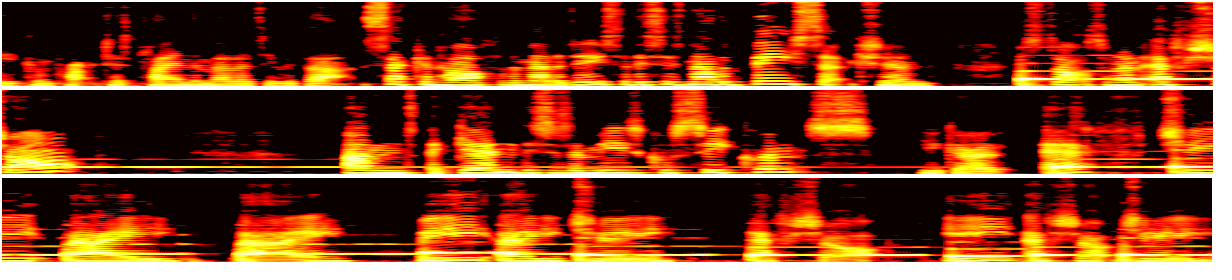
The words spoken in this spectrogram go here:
You can practice playing the melody with that. Second half of the melody, so this is now the B section. Starts on an F sharp. And again, this is a musical sequence. You go F, G, A, A, B, A, G, F sharp, E, F sharp, G,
